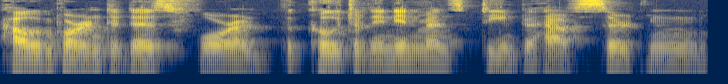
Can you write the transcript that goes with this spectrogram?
how important it is for the coach of the Indian men's team to have certain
